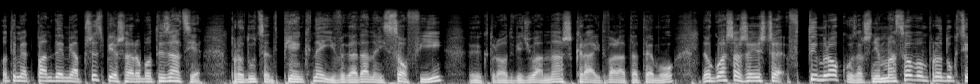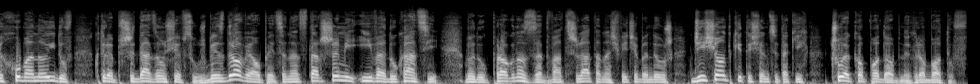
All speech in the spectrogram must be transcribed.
o tym jak pandemia przyspiesza robotyzację. Producent pięknej i wygadanej Sofii, która odwiedziła nasz kraj dwa lata temu, ogłasza, że jeszcze w tym roku zacznie masowo masową produkcję humanoidów, które przydadzą się w służbie zdrowia, opiece nad starszymi i w edukacji. Według prognoz za 2-3 lata na świecie będą już dziesiątki tysięcy takich człekopodobnych robotów.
